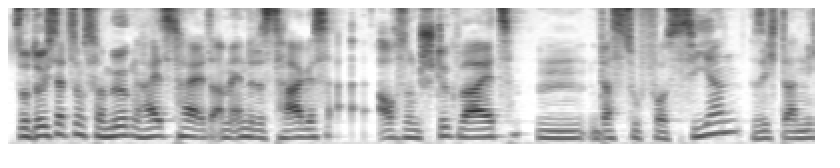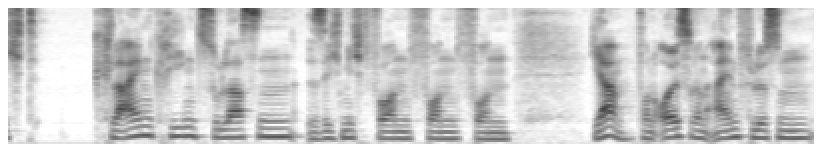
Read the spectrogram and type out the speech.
So, Durchsetzungsvermögen heißt halt am Ende des Tages auch so ein Stück weit, mh, das zu forcieren, sich dann nicht klein kriegen zu lassen, sich nicht von, von, von, ja, von äußeren Einflüssen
